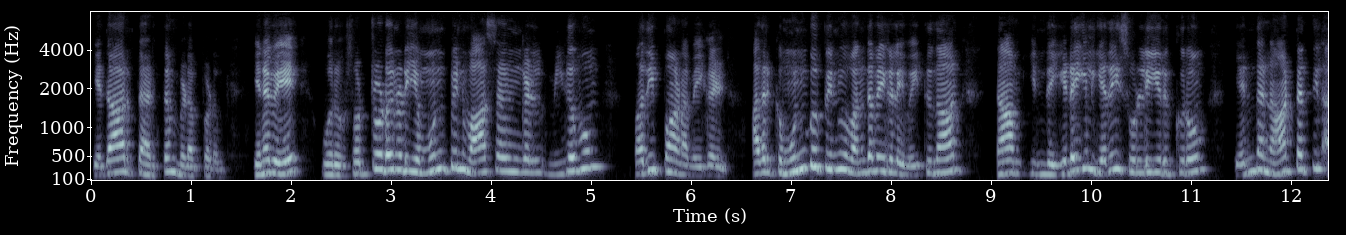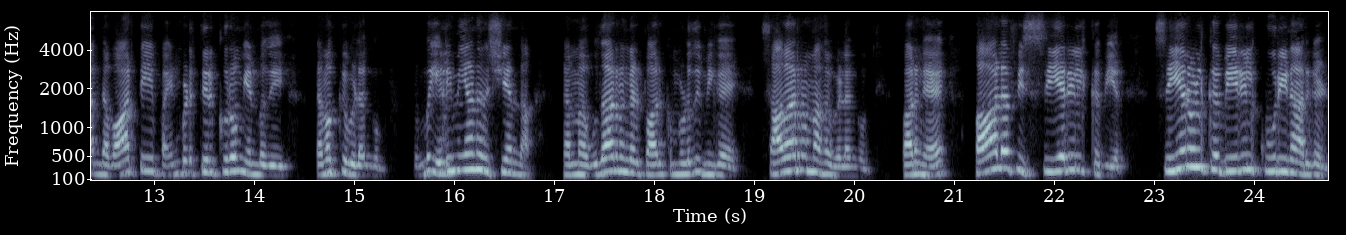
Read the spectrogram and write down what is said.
யதார்த்த அர்த்தம் விடப்படும். எனவே ஒரு சொற்றொடருடைய முன்பின் வாசகங்கள் மிகவும் மதிப்பானவைகள். அதற்கு முன்பு பின்பு வந்தவைகளை வைத்துதான் நாம் இந்த இடையில் எதை சொல்லி இருக்கிறோம் எந்த நாட்டத்தில் அந்த வார்த்தையை பயன்படுத்தி இருக்கிறோம் என்பது நமக்கு விளங்கும். ரொம்ப எளிமையான விஷயம்தான். நம்ம உதாரணங்கள் பார்க்கும் பொழுது மிக சாதாரணமாக விளங்கும். பாருங்க பாலபி சியரில் கபீர். சியருல் கபீரில் கூறினார்கள்.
